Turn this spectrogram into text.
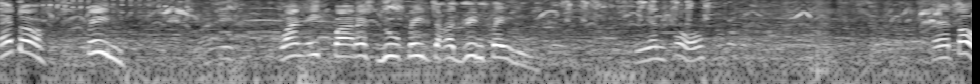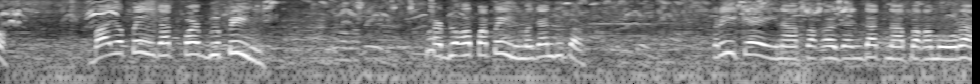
Eto. Pain. 1.8 pares, blue pale, tsaka green pale. Ayan po. Eto. Bio pale at par blue pale. Par blue opa pale. Maganda dito. 3K. Napakaganda at napakamura.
